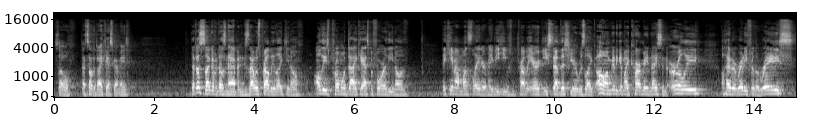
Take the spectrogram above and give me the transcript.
So that's how the diecast got made. That does suck if it doesn't happen because that was probably like you know all these promo diecasts before the you know they came out months later. Maybe he was probably Eric Eastad this year was like, oh, I'm gonna get my car made nice and early. I'll have it ready for the race,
